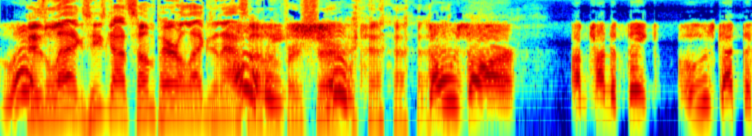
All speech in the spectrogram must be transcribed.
legs!" His legs. He's got some pair of legs and ass on him for sure. Those are. I'm trying to think who's got the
